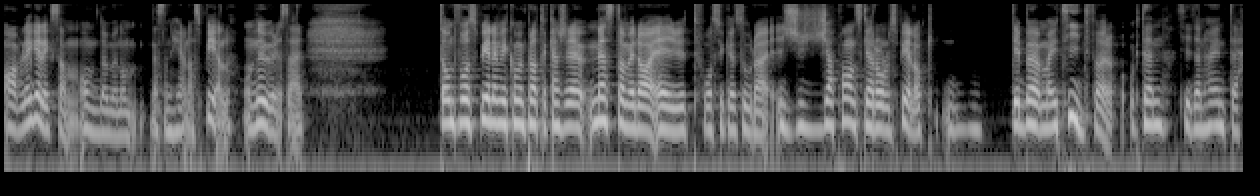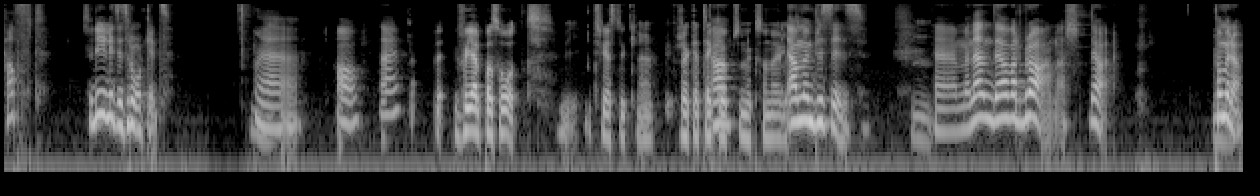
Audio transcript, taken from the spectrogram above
avlägga liksom omdömen om nästan hela spel. Och nu är det så här. De två spelen vi kommer prata kanske mest om idag är ju två stycken stora japanska rollspel och det behöver man ju tid för och den tiden har jag inte haft. Så det är lite tråkigt. Eh, ja, nej. Vi får hjälpas åt, vi tre stycken här. Försöka täcka Ja. upp så mycket som möjligt. Ja men precis. Eh, men den, det har varit bra annars, det har det. Tommy då? Äh,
